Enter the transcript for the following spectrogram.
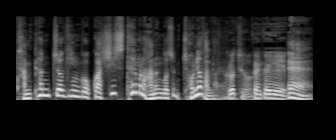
단편적인 것과 시스템을 아는 것은 전혀 달라요. 그렇죠. 그러니까 이게 예.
